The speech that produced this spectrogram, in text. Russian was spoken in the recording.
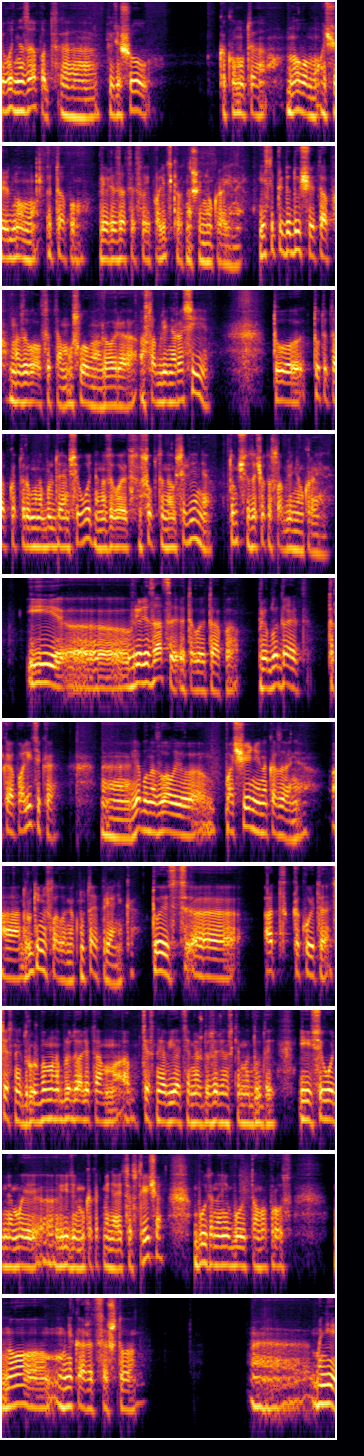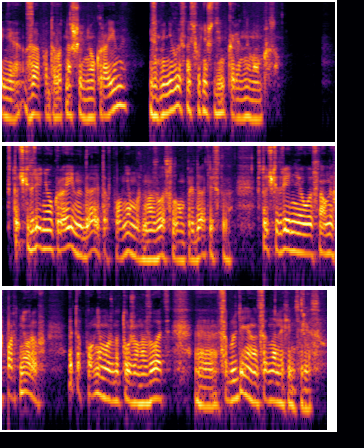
Сегодня Запад э, перешел к какому-то новому очередному этапу реализации своей политики в отношении Украины. Если предыдущий этап назывался, там, условно говоря, ослабление России, то тот этап, который мы наблюдаем сегодня, называется собственное усиление, в том числе за счет ослабления Украины. И э, в реализации этого этапа преобладает такая политика, э, я бы назвал ее поощрение и наказание, а другими словами, кнута и пряника. То есть э, от какой-то тесной дружбы мы наблюдали там тесные объятия между Зеленским и Дудой. И сегодня мы э, видим, как отменяется встреча. Будет она, не будет, там вопрос. Но мне кажется, что э, мнение Запада в отношении Украины изменилось на сегодняшний день коренным образом. Точки зрения Украины, да, это вполне можно назвать словом предательство. С точки зрения его основных партнеров, это вполне можно тоже назвать э, соблюдение национальных интересов.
